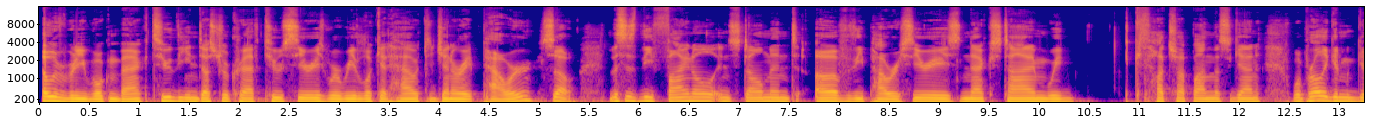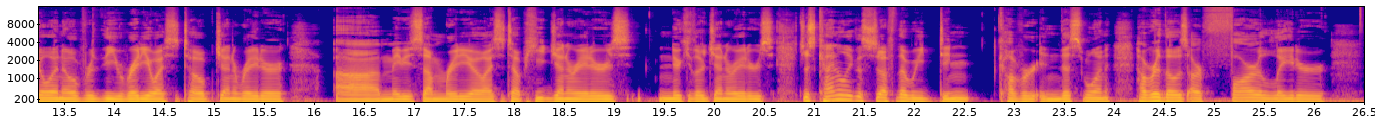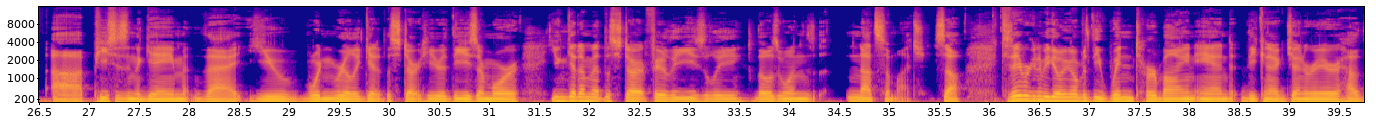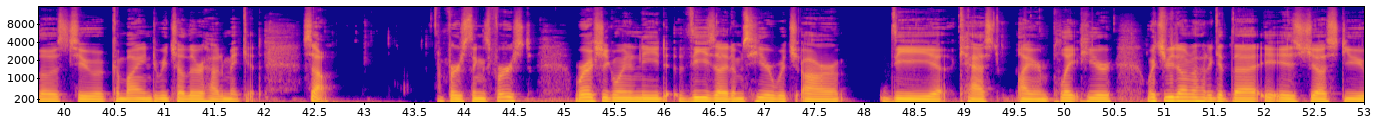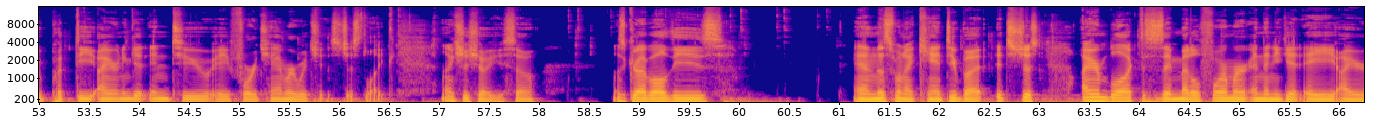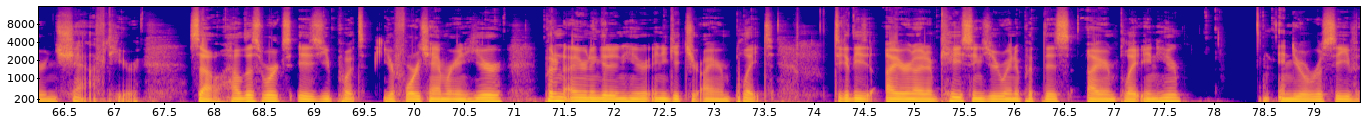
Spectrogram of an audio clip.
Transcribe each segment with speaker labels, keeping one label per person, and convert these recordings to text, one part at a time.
Speaker 1: Hello everybody, welcome back to the Industrial Craft 2 series where we look at how to generate power. So, this is the final installment of the power series. Next time we touch up on this again, we're probably going to be going over the radioisotope generator, uh, maybe some radioisotope heat generators, nuclear generators, just kind of like the stuff that we didn't cover in this one. However, those are far later uh, pieces in the game that you wouldn't really get at the start here. These are more, you can get them at the start fairly easily. Those ones, not so much. So, today we're going to be going over the wind turbine and the kinetic generator, how those two combine to each other, how to make it. So, first things first, we're actually going to need these items here, which are the cast iron plate here, which if you don't know how to get that, it is just you put the iron ingot into a forge hammer, which is just like, I'll actually show you. So let's grab all these. And this one I can't do, but it's just iron block. This is a metal former, and then you get a iron shaft here. So how this works is you put your forge hammer in here, put an iron ingot in here, and you get your iron plate. To get these iron item casings, you're going to put this iron plate in here and you'll receive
